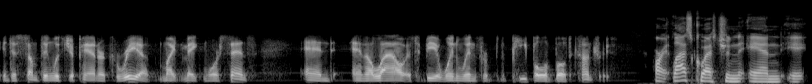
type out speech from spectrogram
into something with Japan or Korea might make more sense and and allow it to be a win-win for the people of both countries. All right, last question, and it,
